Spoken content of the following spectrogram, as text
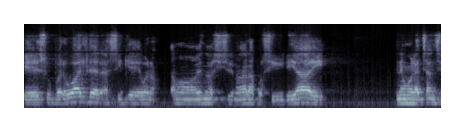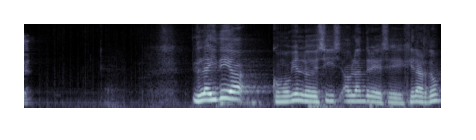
que es Super Walter, así que bueno, estamos viendo si se nos da la posibilidad y tenemos la chance. La idea como bien lo decís, habla Andrés, eh, Gerardo,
